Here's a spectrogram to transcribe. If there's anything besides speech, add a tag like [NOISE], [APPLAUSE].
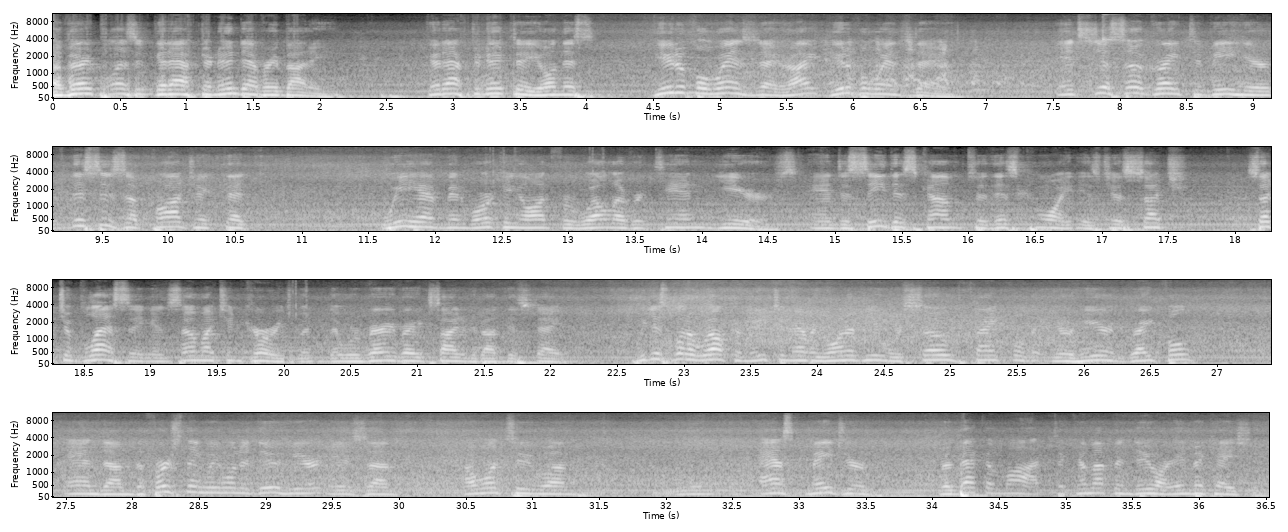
A very pleasant good afternoon to everybody. Good afternoon to you on this beautiful Wednesday, right? Beautiful Wednesday. It's just so great to be here. This is a project that we have been working on for well over 10 years. And to see this come to this point is just such, such a blessing and so much encouragement that we're very, very excited about this day. We just want to welcome each and every one of you. We're so thankful that you're here and grateful. And um, the first thing we want to do here is um, I want to um, ask Major Rebecca Mott to come up and do our invocation.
